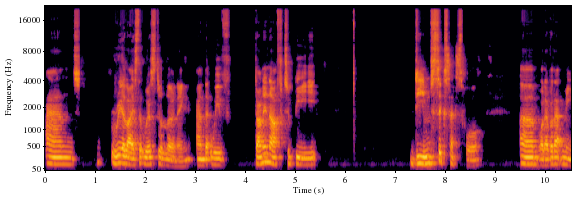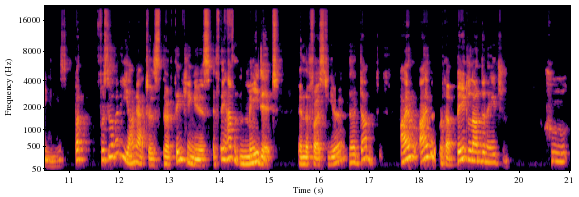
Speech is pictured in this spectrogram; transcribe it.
and realize that we're still learning and that we've done enough to be deemed successful, um, whatever that means. But for so many young actors, their thinking is if they haven't made it in the first year, they're dumped. I, I was with a big London agent who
